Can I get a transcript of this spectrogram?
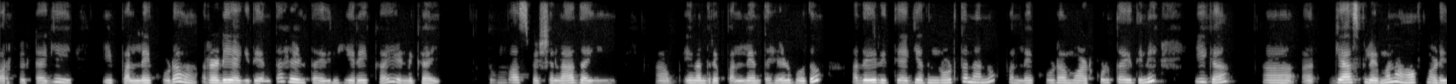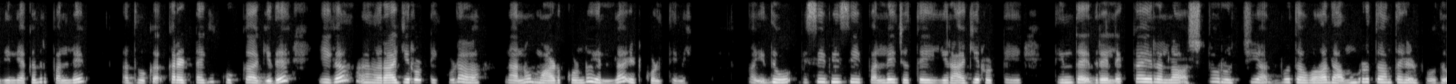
ಪರ್ಫೆಕ್ಟಾಗಿ ಈ ಪಲ್ಯ ಕೂಡ ರೆಡಿಯಾಗಿದೆ ಅಂತ ಹೇಳ್ತಾ ಇದ್ದೀನಿ. ಹೀರೆಕಾಯಿ, ಎಣ್ಣೆಕಾಯಿ, ತುಂಬ ಸ್ಪೆಷಲ್ ಆದ ಈ ಏನಂದರೆ ಪಲ್ಯ ಅಂತ ಹೇಳ್ಬೋದು. ಅದೇ ರೀತಿಯಾಗಿ ಅದನ್ನು ನೋಡ್ತಾ ನಾನು ಪಲ್ಯ ಕೂಡ ಮಾಡ್ಕೊಳ್ತಾ ಇದ್ದೀನಿ. ಈಗ ಗ್ಯಾಸ್ ಫ್ಲೇಮನ್ನು ಆಫ್ ಮಾಡಿದ್ದೀನಿ. ಯಾಕಂದರೆ ಪಲ್ಯ ಅದು ಕರೆಕ್ಟಾಗಿ ಕುಕ್ ಆಗಿದೆ. ಈಗ ರಾಗಿ ರೊಟ್ಟಿ ಕೂಡ ನಾನು ಮಾಡಿಕೊಂಡು ಎಲ್ಲ ಇಟ್ಕೊಳ್ತೀನಿ. ಇದು ಬಿಸಿ ಬಿಸಿ ಪಲ್ಯ ಜೊತೆ ಈ ರಾಗಿ ರೊಟ್ಟಿ ತಿಂತಾ ಇದ್ರೆ ಲೆಕ್ಕ ಇರಲ್ಲ, ಅಷ್ಟು ರುಚಿ, ಅದ್ಭುತವಾದ ಅಮೃತ ಅಂತ ಹೇಳ್ಬೋದು.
